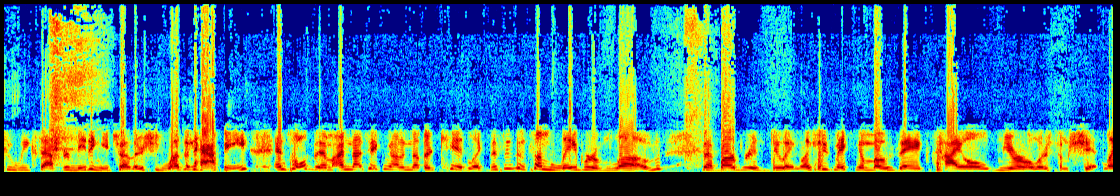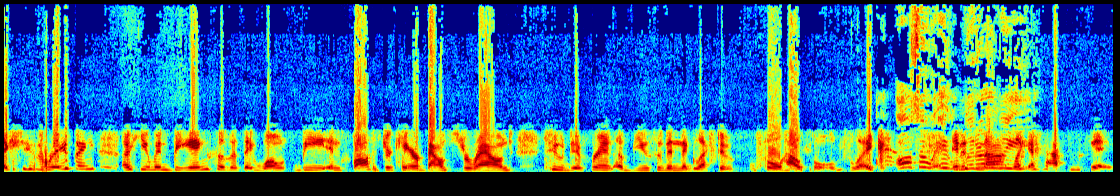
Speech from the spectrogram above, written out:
two weeks after meeting each other, she wasn't happy and told them, "I'm not taking on another kid. Like this isn't some labor of love that Barbara is doing. Like she's making a mosaic tile mural or some shit. Like she's raising a human being so that they won't be in foster care bounced around two different abusive and neglectful households. Like Also, it, it is not like a happy thing.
